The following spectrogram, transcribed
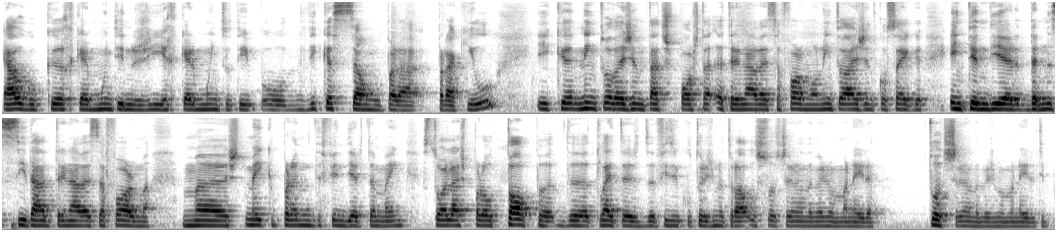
é algo que requer muita energia, requer muito tipo dedicação para, para aquilo e que nem toda a gente está disposta a treinar dessa forma ou nem toda a gente consegue entender da necessidade de treinar dessa forma, mas meio que para me defender também, se tu olhas para o top de atletas de fisiculturismo natural, eles todos treinam da mesma maneira. Todos treinam da mesma maneira. Tipo,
